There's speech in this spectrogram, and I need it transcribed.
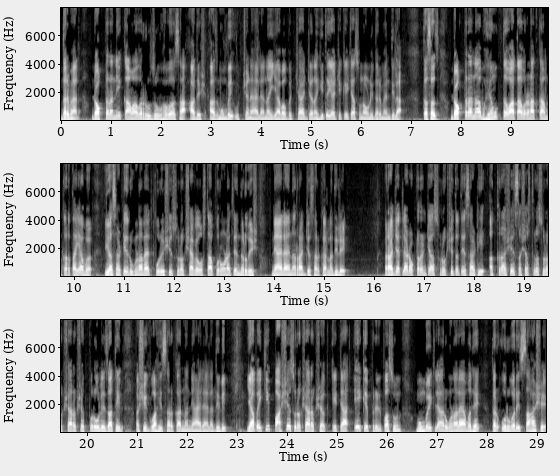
दरम्यान डॉक्टरांनी कामावर रुजू व्हावं असा आदेश आज मुंबई उच्च न्यायालयानं याबाबतच्या जनहित याचिकेच्या सुनावणी दरम्यान दिला. तसंच डॉक्टरांना भयमुक्त वातावरणात काम करता यावं यासाठी रुग्णालयात पुरेशी सुरक्षा व्यवस्था पुरवण्याचे निर्देश न्यायालयानं राज्य सरकारला दिले. राज्यातल्या डॉक्टरांच्या सुरक्षिततेसाठी अकराशे सशस्त्र सुरक्षा रक्षक पुरवले जातील अशी ग्वाही सरकारनं न्यायालयाला दिली. यापैकी पाचशे सुरक्षा रक्षक येत्या एक एप्रिलपासून मुंबईतल्या रुग्णालयामध्ये तर उर्वरित सहाशे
